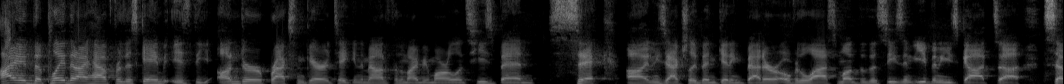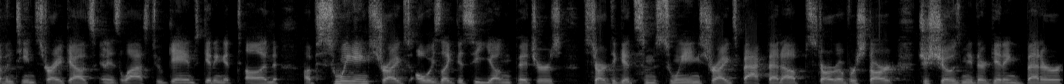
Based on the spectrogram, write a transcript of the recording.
I the play that I have for this game is the under Braxton Garrett taking the mound for the Miami Marlins. He's been sick, uh, and he's actually been getting better over the last month of the season. Even he's got uh, 17 strikeouts in his last two games, getting a ton of swinging strikes. Always like to see young pitchers start to get some swinging strikes. Back that up, start over start. Just shows me they're getting better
